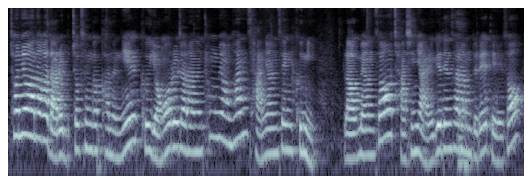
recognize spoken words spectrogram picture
처녀 하나가 나를 무척 생각하는 일, 그 영어를 잘하는 총명한 4년생 금이 라면서 자신이 알게 된 사람들에 대해서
